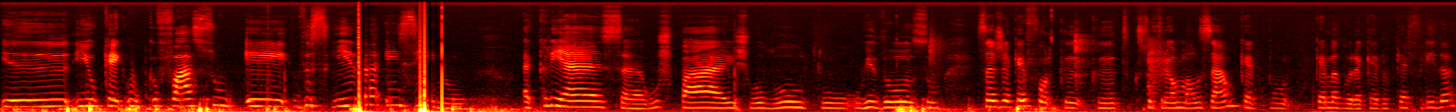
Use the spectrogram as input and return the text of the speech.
e, e o, que é, o que faço é de seguida ensino a criança, os pais, o adulto, o idoso, seja quem for que, que, que sofreu uma lesão, quer por queimadura, quer, quer ferida,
